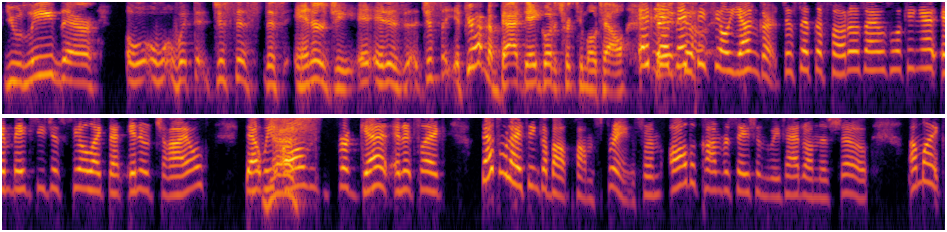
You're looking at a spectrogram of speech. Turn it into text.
You leave there with just this this energy. It, it is just if you're having a bad day, go to Trixie Motel. It, it makes a- you feel younger. Just at the photos I was looking at, it makes you just feel like that inner child that we all forget. And it's like, that's what I think about Palm Springs from all the conversations we've had on this show. I'm like,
